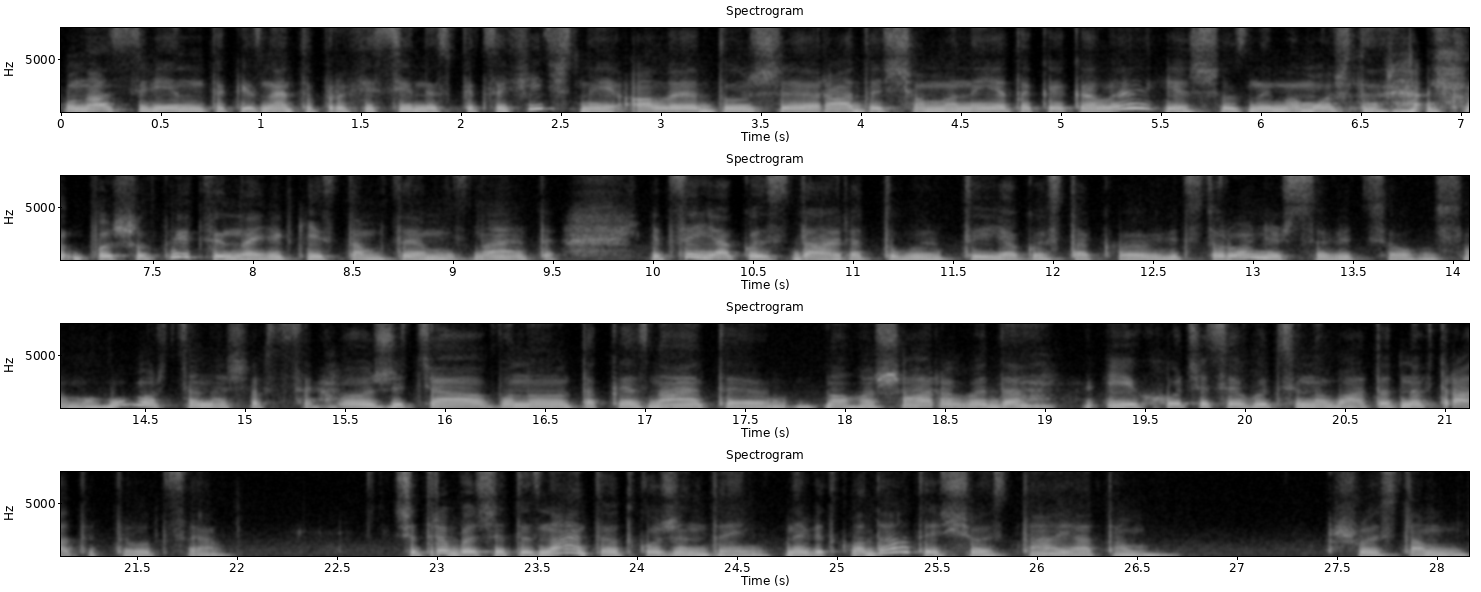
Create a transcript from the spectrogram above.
У нас він такий, знаєте, професійно специфічний, але дуже рада, що в мене є такі колеги, що з ними можна реально пошутити на якісь там теми, знаєте. І це якось да, рятує. Ти якось так е, відсторонюєшся від цього самого. Гумор це наше все. Бо Життя, воно таке, знаєте, многошарове, да? і хочеться його цінувати, от не втратити оце. Що треба жити, знаєте, от кожен день. Не відкладати щось, та я там щось там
